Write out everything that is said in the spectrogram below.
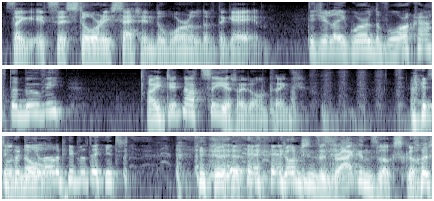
It's like it's a story set in the world of the game. Did you like World of Warcraft the movie? I did not see it, I don't think. I don't So think no. a lot of people did. Dungeons and Dragons looks good.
